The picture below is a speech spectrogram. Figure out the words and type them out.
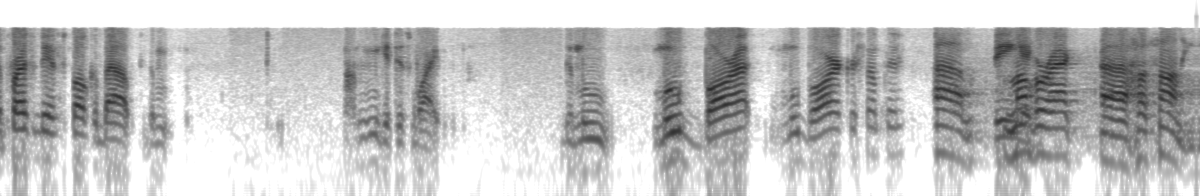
The president spoke about the. Let me get this right. The Mu Mubarak Mubarak or something. Um, Being Mubarak uh, Hassani.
